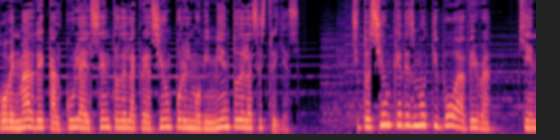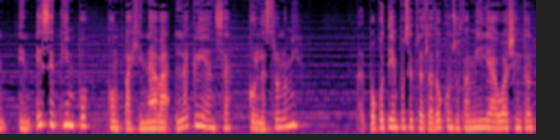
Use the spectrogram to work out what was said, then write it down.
Joven madre calcula el centro de la creación por el movimiento de las estrellas. Situación que desmotivó a Vera, quien en ese tiempo compaginaba la crianza con la astronomía. Al poco tiempo se trasladó con su familia a Washington,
